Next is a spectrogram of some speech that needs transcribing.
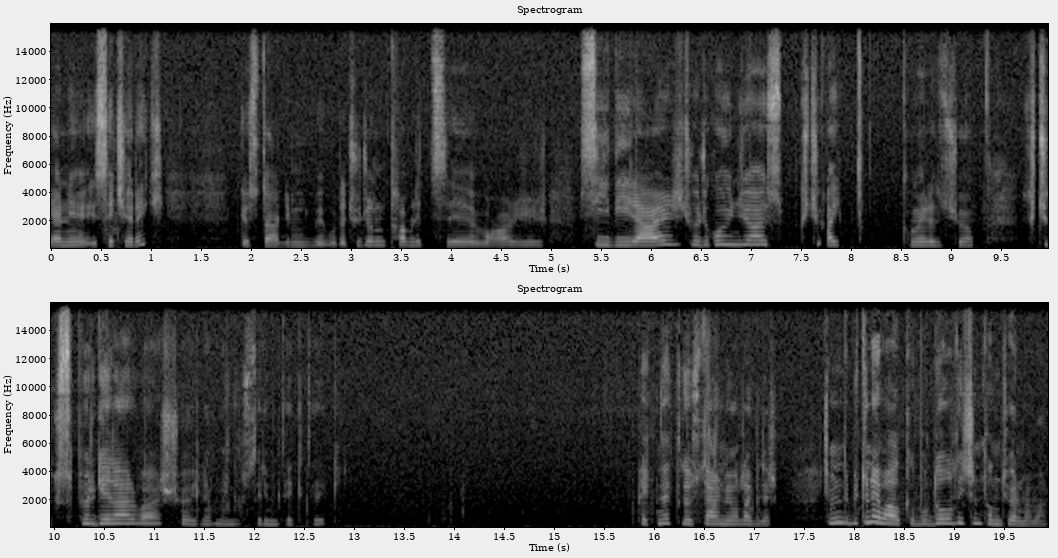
Yani seçerek gösterdiğim gibi. Burada çocuğun tableti var. CD'ler, çocuk oyuncağı, küçük ay kamera düşüyor. Küçük süpürgeler var. Şöyle hemen göstereyim tek tek. Pek net göstermiyor olabilir. Şimdi bütün ev halkı burada olduğu için tanıtıyorum hemen.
